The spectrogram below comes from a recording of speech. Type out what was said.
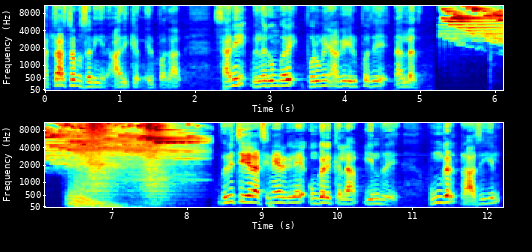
அர்த்தாஷ்டம சனியின் ஆதிக்கம் இருப்பதால் சனி விலகும் வரை பொறுமையாக இருப்பதே நல்லது. விருச்சிக ராசி நேர்களே உங்களுக்கெல்லாம் இன்று உங்கள் ராசியில்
